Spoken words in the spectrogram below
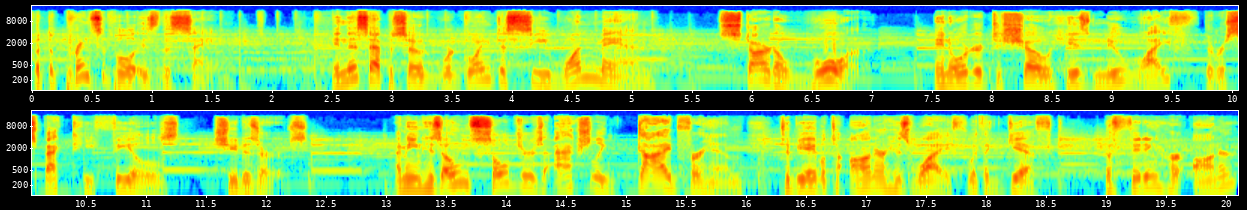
But the principle is the same. In this episode, we're going to see one man start a war in order to show his new wife the respect he feels she deserves. I mean, his own soldiers actually died for him to be able to honor his wife with a gift befitting her honor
